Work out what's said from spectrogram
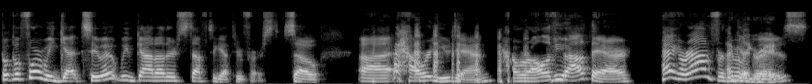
but before we get to it, we've got other stuff to get through first. So uh how are you, Dan? how are all of you out there? Hang around for the I'm good really news.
